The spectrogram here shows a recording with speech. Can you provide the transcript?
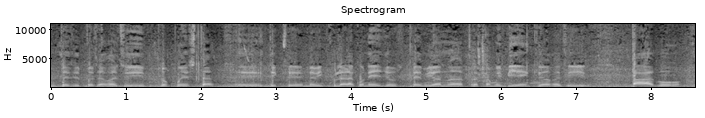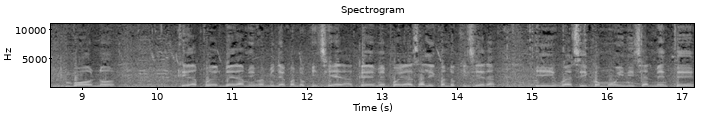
Empecé pues a recibir propuestas eh, de que me vinculara con ellos, que me iban a tratar muy bien, que iba a recibir pago, bonos, que iba a poder ver a mi familia cuando quisiera, que me podía salir cuando quisiera y fue así como inicialmente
